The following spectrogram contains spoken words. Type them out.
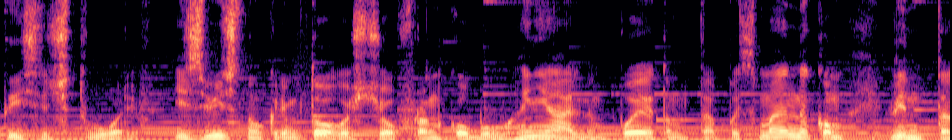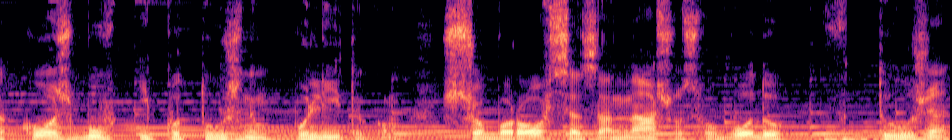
тисяч творів. І звісно, окрім того, що Франко був геніальним поетом та письменником, він також був і потужним політиком, що боровся за нашу свободу в дуже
